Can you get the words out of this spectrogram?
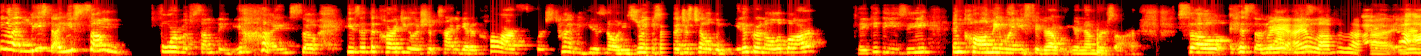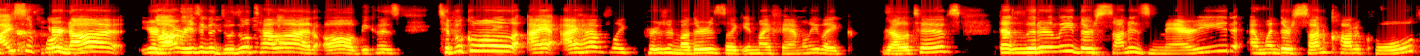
you know, at least I leave some form of something behind. So he's at the car dealership trying to get a car first time and he doesn't know what he's doing. So I just tell him, eat a granola bar, take it easy, and call me when you figure out what your numbers are. So his Wait, I love that. I, yeah, You're- I support. you're not you're Not not raising a doodle doodle tella tella. at all because typical i i have like persian mothers like in my family like relatives that literally their son is married and when their son caught a cold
